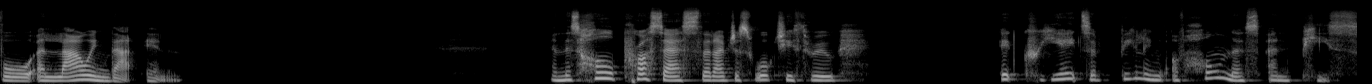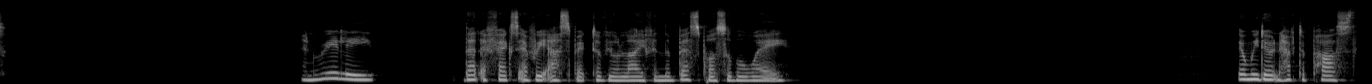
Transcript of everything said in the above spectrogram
for allowing that in. And this whole process that I've just walked you through, it creates a feeling of wholeness and peace. And really, that affects every aspect of your life in the best possible way. Then we don't have to pass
